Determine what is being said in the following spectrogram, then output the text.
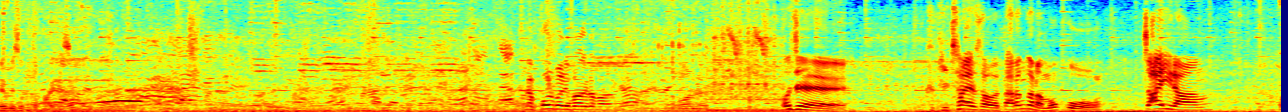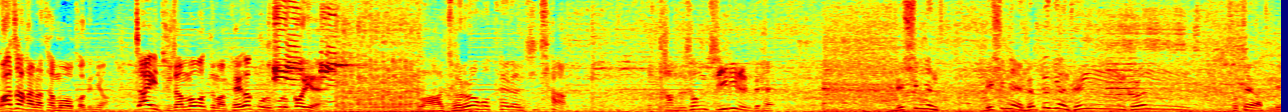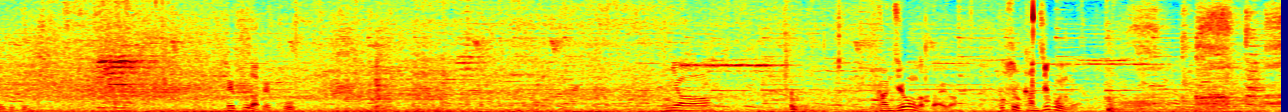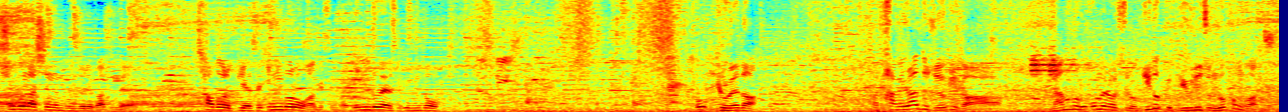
여기서부터 가겠습니다. 어제 그 기차에서 다른 건안 먹고 짜이랑 과자 하나 사 먹었거든요. 짜이 두 잔 먹었더만 배가 꾸룩꾸룩거리네. 와 저런 호텔은 진짜 감성 지리는데 몇십 년 몇십 년에 몇백 년 된 그런 호텔 같은데요 느낌. 백구다 백구. 안녕. 간지러운갑다 이거. 옷을 간지고 있네. 출근하시는 분들의 같은데요. 차도를 피해서 인도로 가겠습니다. 인도에서 인도. 어 교회다. 아, 타밀라도 여기가 남부로 오면 올수록 기독교 비율이 좀 높은 것 같네요.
